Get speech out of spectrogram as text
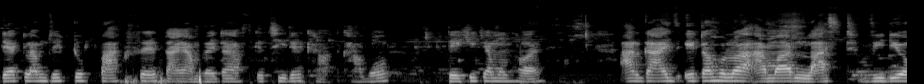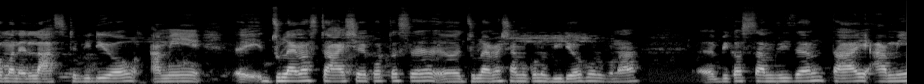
দেখলাম যে একটু পাকছে, তাই আমরা এটা আজকে ছিঁড়ে খাব। দেখি কেমন হয়। আর গাইজ এটা হলো আমার লাস্ট ভিডিও মানে লাস্ট ভিডিও আমি জুলাই মাসটা আসে পড়তেছে জুলাই মাসে আমি কোনো ভিডিও করব না বিকজ সাম রিজন তাই আমি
